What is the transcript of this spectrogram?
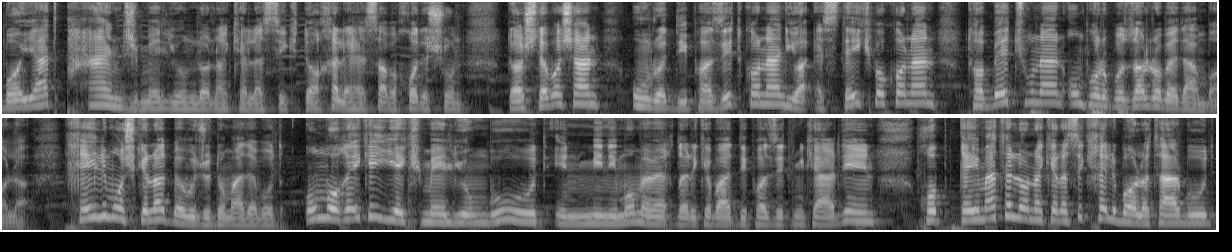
باید 5 میلیون Luna Classic داخل حساب خودشون داشته باشن اون رو deposit کنن یا stake بکنن تا بتونن اون پروپوزال رو بدن بالا. خیلی مشکلات به وجود اومده بود. اون موقعی که یک میلیون بود این مینیمم مقداری که باید deposit می‌کردین خب قیمت Luna Classic خیلی بالاتر بود.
